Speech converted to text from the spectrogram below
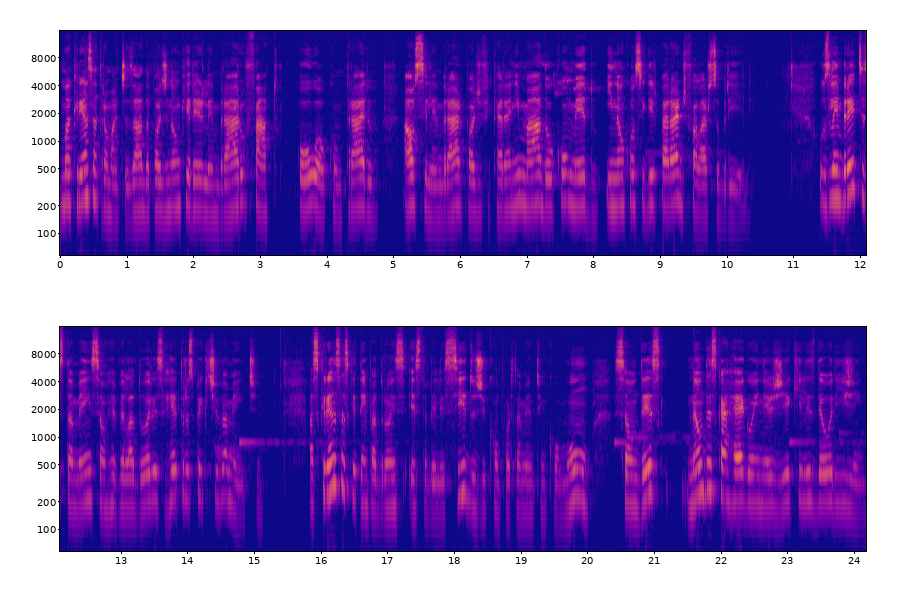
Uma criança traumatizada pode não querer lembrar o fato, ou, ao contrário, ao se lembrar, pode ficar animada ou com medo e não conseguir parar de falar sobre ele. Os lembretes também são reveladores retrospectivamente. As crianças que têm padrões estabelecidos de comportamento incomum são des não descarregam a energia que lhes deu origem.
